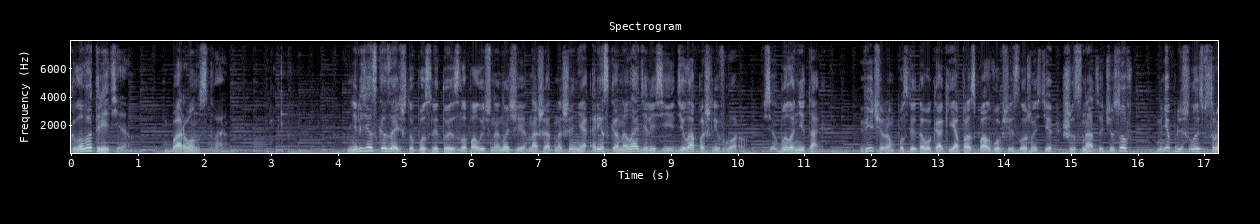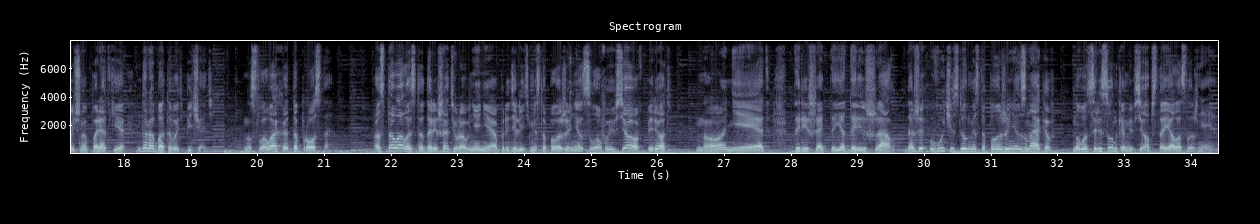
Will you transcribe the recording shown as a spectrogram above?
Глава третья. Баронство. Нельзя сказать, что после той злополучной ночи наши отношения резко наладились и дела пошли в гору. Все было не так. Вечером, после того, как я проспал в общей сложности 16 часов, мне пришлось в срочном порядке дорабатывать печать. На словах это просто. Оставалось-то дорешать уравнения, определить местоположение слов и все, вперед. Но нет, дорешать-то я дорешал, даже вычислил местоположение знаков, но вот с рисунками все обстояло сложнее.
